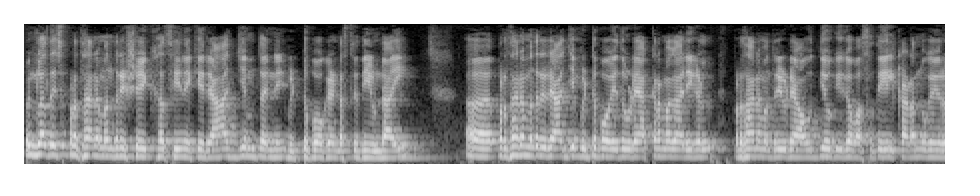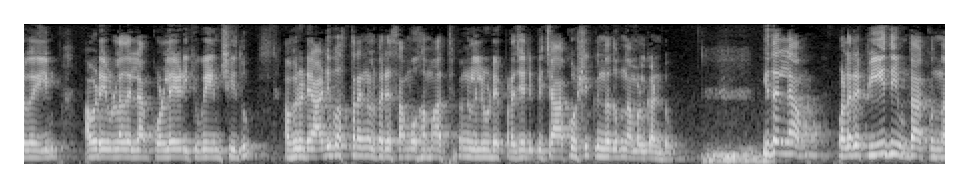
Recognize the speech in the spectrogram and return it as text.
ബംഗ്ലാദേശ് പ്രധാനമന്ത്രി ഷെയ്ഖ് ഹസീനയ്ക്ക് രാജ്യം തന്നെ വിട്ടുപോകേണ്ട സ്ഥിതിയുണ്ടായി. പ്രധാനമന്ത്രി രാജ്യം വിട്ടുപോയതോടെ അക്രമകാരികൾ പ്രധാനമന്ത്രിയുടെ ഔദ്യോഗിക വസതിയിൽ കടന്നുകയറുകയും അവിടെയുള്ളതെല്ലാം കൊള്ളയടിക്കുകയും ചെയ്തു. അവരുടെ അടിവസ്ത്രങ്ങൾ വരെ സമൂഹ മാധ്യമങ്ങളിലൂടെ പ്രചരിപ്പിച്ച് ആഘോഷിക്കുന്നതും നമ്മൾ കണ്ടു. ഇതെല്ലാം വളരെ ഭീതി ഉണ്ടാക്കുന്ന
